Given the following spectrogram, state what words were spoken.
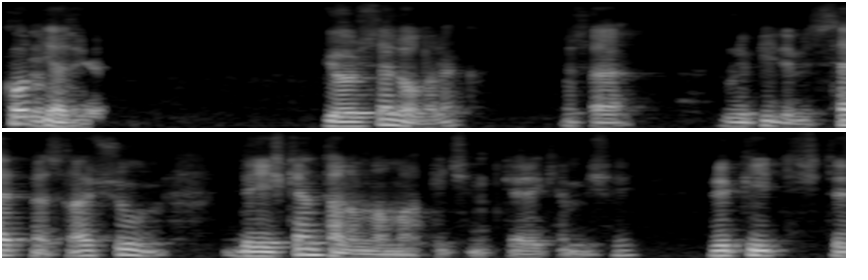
kod yazıyor. Görsel olarak. Mesela repeat'imiz set mesela şu değişken tanımlama için gereken bir şey. Repeat işte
